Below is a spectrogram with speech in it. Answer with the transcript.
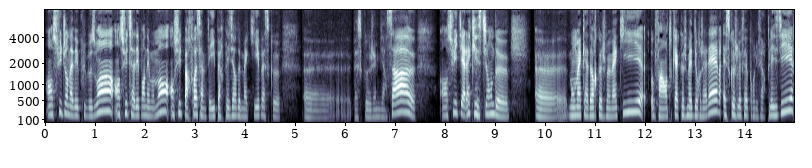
Ensuite j'en avais plus besoin. Ensuite ça dépend des moments. Ensuite parfois ça me fait hyper plaisir de maquiller parce que euh, parce que j'aime bien ça. Euh, ensuite il y a la question de euh, mon mec adore que je me maquille, enfin en tout cas que je mette du rouge à lèvres. Est-ce que je le fais pour lui faire plaisir?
